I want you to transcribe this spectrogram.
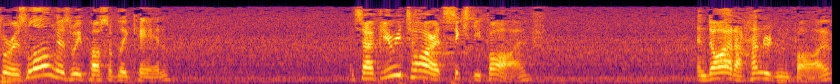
for as long as we possibly can. So, if you retire at 65 and die at 105,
